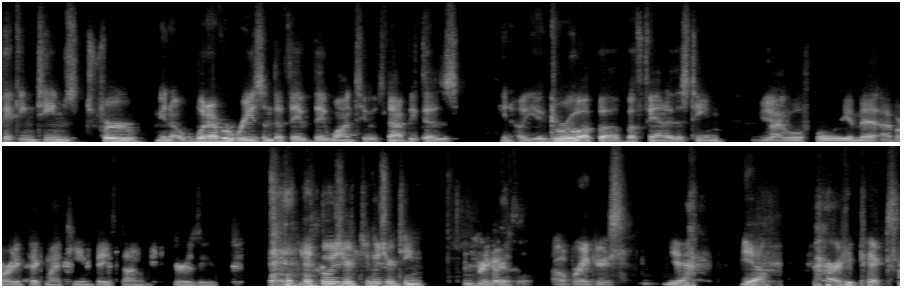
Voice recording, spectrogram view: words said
picking teams for you know whatever reason that they they want to. It's not because you know you grew up a, a fan of this team. Yeah. I will fully admit I've already picked my team based on jerseys. who's your Who's your team? Who's your Breakers. go-to? Oh, breakers. Yeah, Yeah, already picked.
